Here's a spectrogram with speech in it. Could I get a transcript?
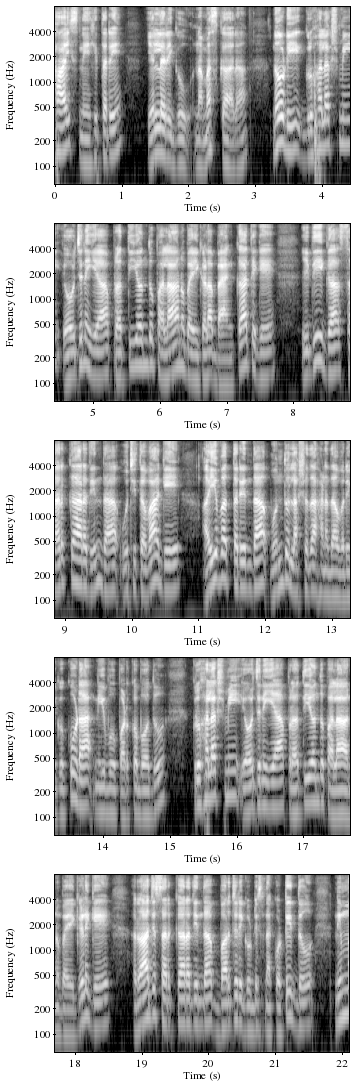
ಹಾಯ್ ಸ್ನೇಹಿತರೆ, ಎಲ್ಲರಿಗೂ ನಮಸ್ಕಾರ. ನೋಡಿ, ಗೃಹಲಕ್ಷ್ಮಿ ಯೋಜನೆಯ ಪ್ರತಿಯೊಂದು ಫಲಾನುಭವಿಗಳ ಬ್ಯಾಂಕ್ ಖಾತೆಗೆ ಇದೀಗ ಸರ್ಕಾರದಿಂದ ಉಚಿತವಾಗಿ ಐವತ್ತರಿಂದ ಒಂದು ಲಕ್ಷದ ಹಣದವರೆಗೂ ಕೂಡ ನೀವು ಪಡ್ಕೋಬೋದು. ಗೃಹಲಕ್ಷ್ಮಿ ಯೋಜನೆಯ ಪ್ರತಿಯೊಂದು ಫಲಾನುಭವಿಗಳಿಗೆ ರಾಜ್ಯ ಸರ್ಕಾರದಿಂದ ಭರ್ಜರಿ ಗುಡ್ಡಿಸ್ನ ಕೊಟ್ಟಿದ್ದು, ನಿಮ್ಮ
